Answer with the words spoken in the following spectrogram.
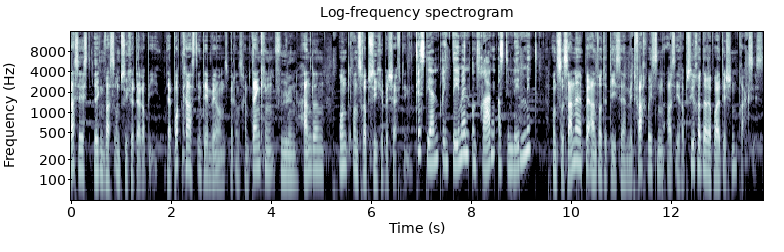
Das ist Irgendwas um Psychotherapie, der Podcast, in dem wir uns mit unserem Denken, Fühlen, Handeln und unserer Psyche beschäftigen. Christian bringt Themen und Fragen aus dem Leben mit. Und Susanne beantwortet diese mit Fachwissen aus ihrer psychotherapeutischen Praxis.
